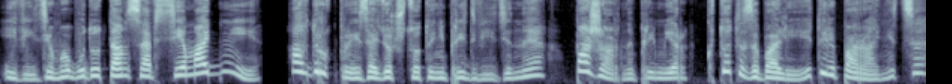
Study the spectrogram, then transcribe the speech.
и, видимо, будут там совсем одни. А вдруг произойдет что-то непредвиденное, пожар, например, кто-то заболеет или поранится,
